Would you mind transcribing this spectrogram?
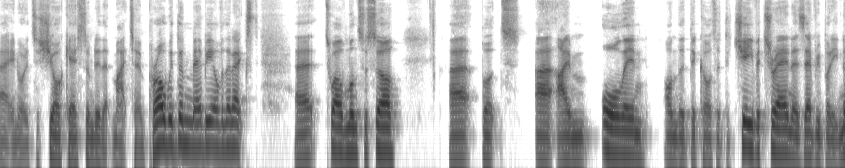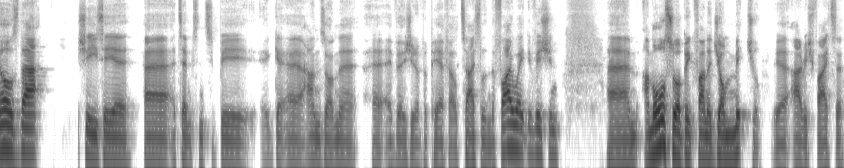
uh, in order to showcase somebody that might turn pro with them maybe over the next uh, 12 months or so. Uh, but uh, I'm all in on the Dakota Ditcheva train, as everybody knows that. She's here attempting to be get her hands on a, a version of a PFL title in the flyweight division. Um, I'm also a big fan of John Mitchell, Irish fighter,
